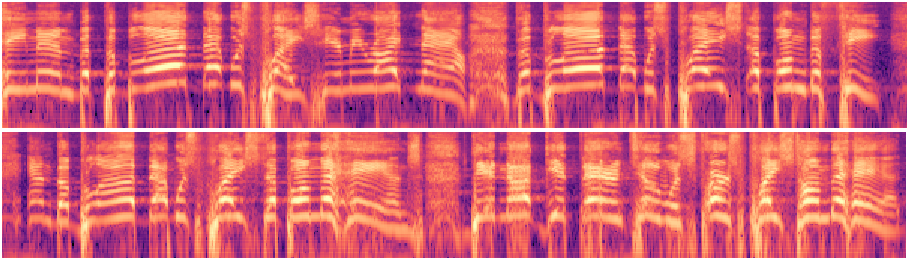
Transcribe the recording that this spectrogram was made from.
Amen. But the blood that was placed, hear me right now, the blood that was placed upon the feet and and the blood that was placed upon the hands did not get there until it was first placed on the head.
